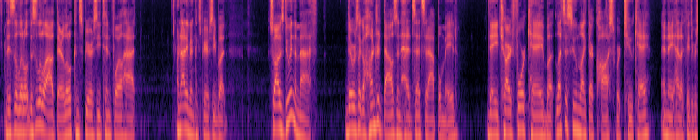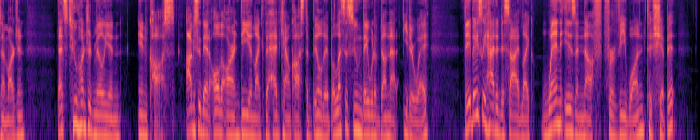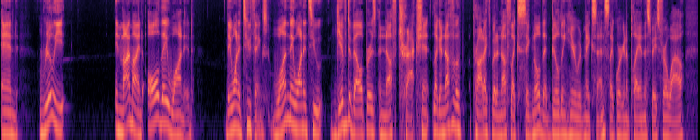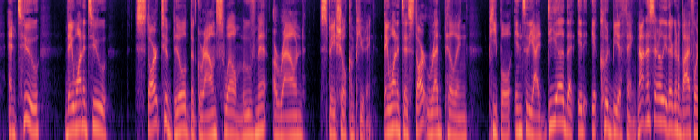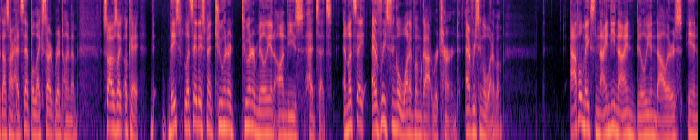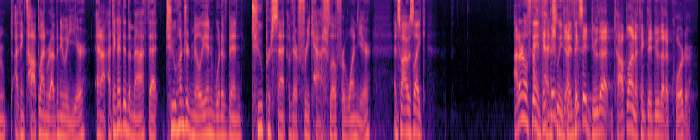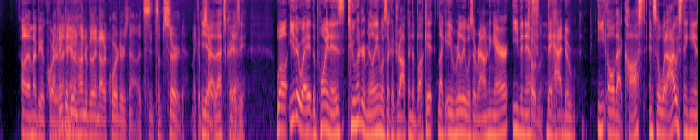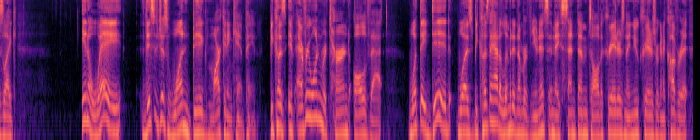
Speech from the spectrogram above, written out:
this is a little this is a little out there, a little conspiracy tinfoil hat, or not even a conspiracy, but so I was doing the math. There was like a hundred thousand headsets that Apple made. They charged 4K, but let's assume like their costs were 2K, and they had like 50% margin. That's 200 million in costs. Obviously, they had all the R and D and like the headcount cost to build it, but let's assume they would have done that either way. They basically had to decide like when is enough for V1 to ship it, and really, in my mind, all they wanted they wanted two things. One, they wanted to give developers enough traction, like enough of a product, but enough like signal that building here would make sense. Like we're going to play in this space for a while. And two, they wanted to start to build the groundswell movement around spatial computing. They wanted to start red pilling people into the idea that it it could be a thing. Not necessarily they're going to buy a $4,000 headset, but like start red pilling them. So I was like, okay, they let's say they spent 200 200 million on these headsets. And let's say every single one of them got returned. Every single one of them. Apple makes 99 billion dollars in I think top line revenue a year, and I, I think I did the math that 200 million would have been 2% of their free cash flow for 1 year. And so I was like I don't know if they I intentionally they, did I think this. they do that top line. I think they do that a quarter. oh, that might be a quarter I think then, they're yeah. doing hundred billion dollar quarters now. It's it's absurd. Like absurd. Yeah, that's crazy. Well, either way, the point is 200 million was like a drop in the bucket. Like it really was a rounding error, even if Totally. they had to eat all that cost. And so what I was thinking is like, in a way, this is just one big marketing campaign. Because if everyone returned all of that, what they did was because they had a limited number of units and they sent them to all the creators and they knew creators were going to cover it,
